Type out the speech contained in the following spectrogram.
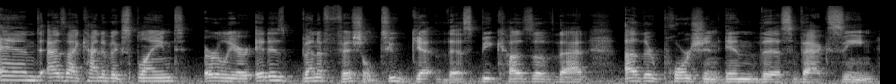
And as I kind of explained earlier, it is beneficial to get this because of that other portion in this vaccine.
